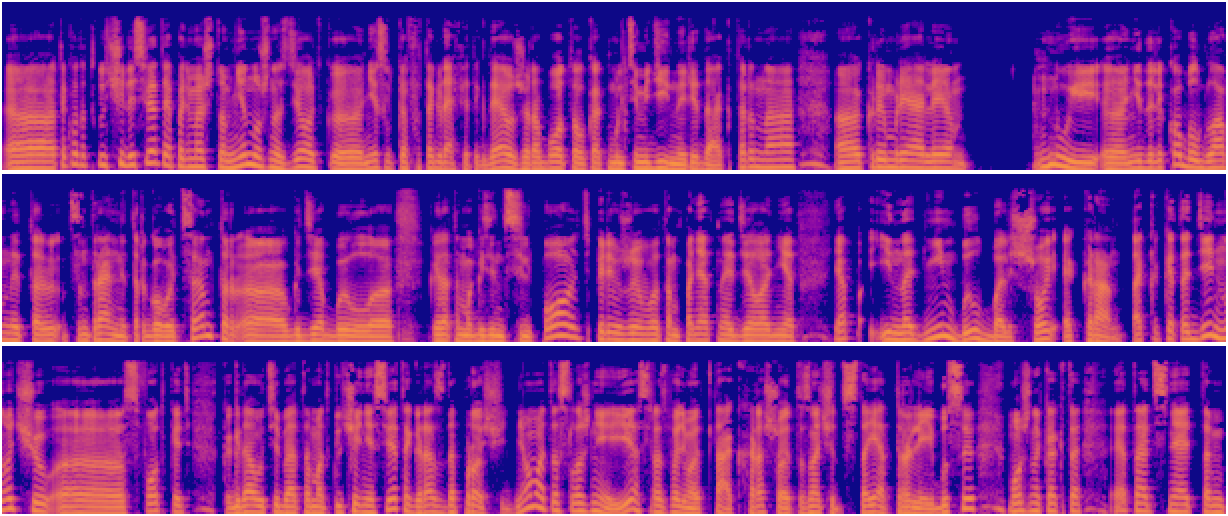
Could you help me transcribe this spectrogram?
Э, так вот, отключили свет, я понимаю, что мне нужно сделать несколько фотографий. Тогда я уже работал как мультимедийный редактор на э, Крым Реале. Ну и э, недалеко был главный тор- центральный торговый центр, э, где был э, когда-то магазин Сильпо, теперь уже его там, понятное дело, нет. Я, и над ним был большой экран. Так как это день, ночью э, сфоткать, когда у тебя там отключение света, гораздо проще. Днем это сложнее. И я сразу понимаю, так, хорошо, это значит, стоят троллейбусы, можно как-то это отснять, там,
